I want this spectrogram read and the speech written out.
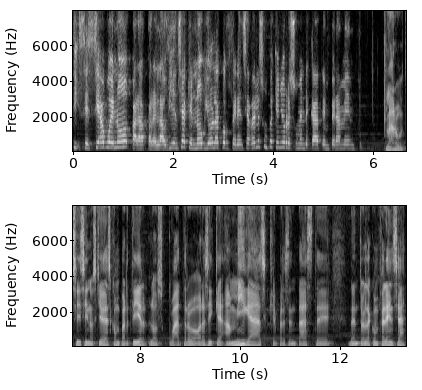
se sea bueno para, para la audiencia que no vio la conferencia, darles un pequeño resumen de cada temperamento. Claro, sí, si nos quieres compartir los cuatro, ahora sí que amigas que presentaste dentro de la conferencia.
